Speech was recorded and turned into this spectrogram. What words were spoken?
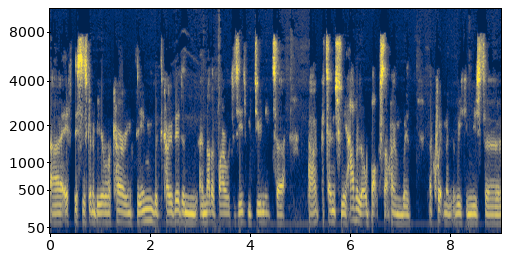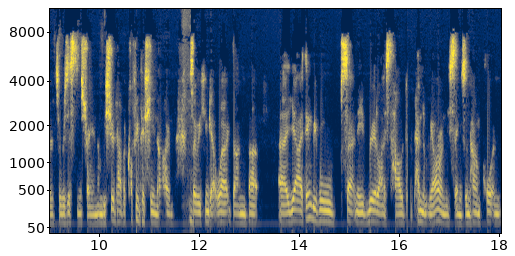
uh, if this is going to be a recurring theme with COVID and another viral disease, we do need to potentially have a little box at home with equipment that we can use to, to resistance train. And we should have a coffee machine at home so we can get work done. But uh, yeah, I think we've all certainly realized how dependent we are on these things and how important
